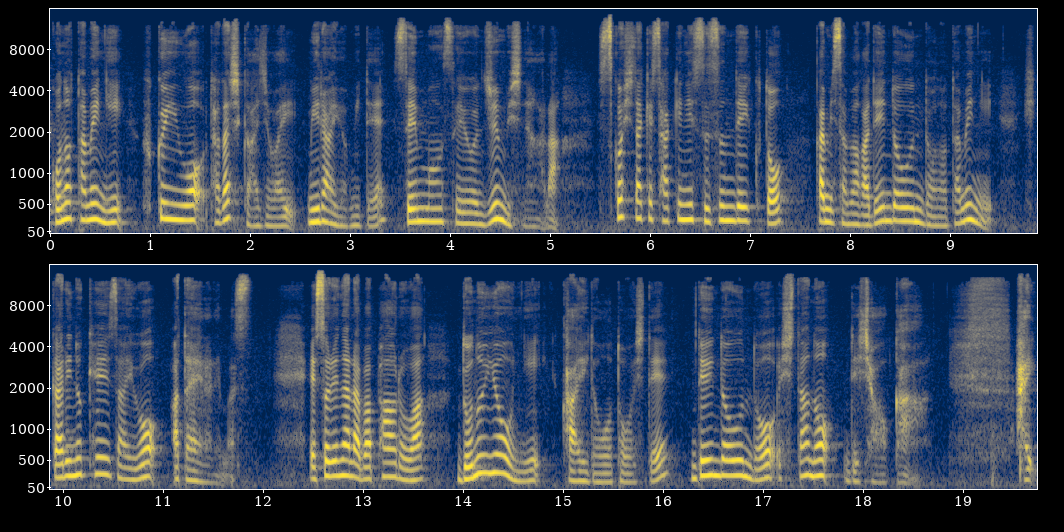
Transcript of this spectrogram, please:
このために福音を正しく味わい未来を見て専門性を準備しながら少しだけ先に進んでいくと神様が伝道運動のために光の経済を与えられます。それならばパウロはどのように街道を通して伝道運動をしたのでしょうか？はい。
